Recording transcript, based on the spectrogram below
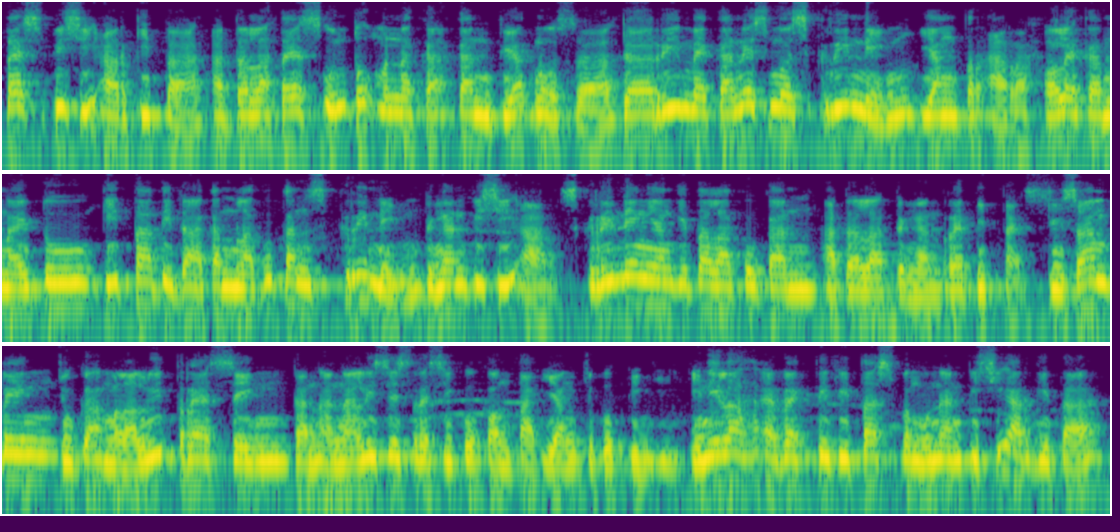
tes PCR kita adalah tes untuk menegakkan diagnosa dari mekanisme screening yang terarah. Oleh karena itu, kita tidak akan melakukan screening dengan PCR. Screening yang kita lakukan adalah dengan rapid test. Di samping juga melalui tracing dan analisis resiko kontak yang cukup tinggi. Inilah efektivitas penggunaan PCR kita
